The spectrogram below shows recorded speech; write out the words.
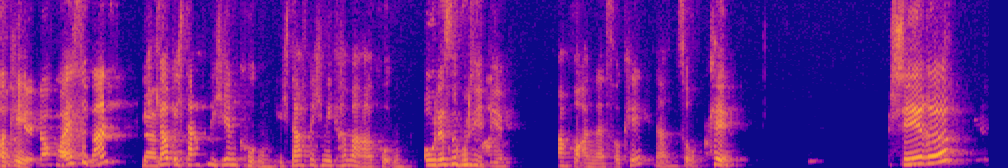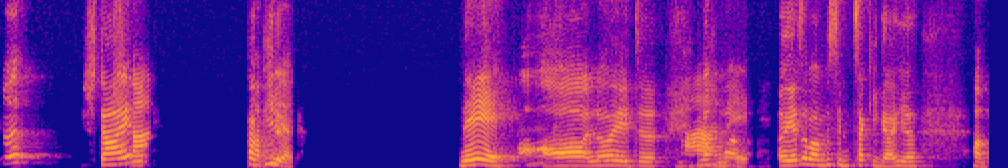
Okay, okay weißt du was? Ich glaube, ich darf nicht hingucken. Ich darf nicht in die Kamera gucken. Oh, das ist eine gute Idee. Ach, woanders, okay? Ja, so. Okay. Schere, Schere Stein, Stein, Papier. Papier. Nee. Oh, Leute. Nochmal. Oh, jetzt aber ein bisschen zackiger hier. Komm.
